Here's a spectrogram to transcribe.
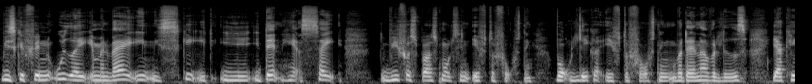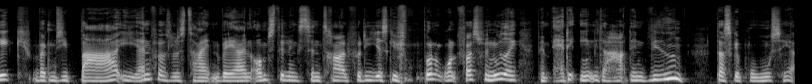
Vi skal finde ud af, jamen, hvad er egentlig sket i, i den her sag. Vi får spørgsmål til en efterforskning. Hvor ligger efterforskningen? Hvordan er hvorledes? Jeg kan ikke, hvad kan man sige, bare i anførselstegn være en omstillingscentral, fordi jeg skal i bund og grund først finde ud af, hvem er det egentlig, der har den viden, der skal bruges her.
